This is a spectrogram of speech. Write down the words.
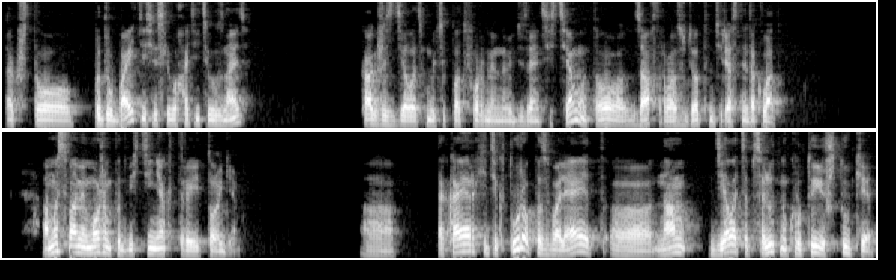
Так что подрубайтесь, если вы хотите узнать как же сделать мультиплатформенную дизайн-систему, то завтра вас ждет интересный доклад. А мы с вами можем подвести некоторые итоги. А, такая архитектура позволяет а, нам делать абсолютно крутые штуки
